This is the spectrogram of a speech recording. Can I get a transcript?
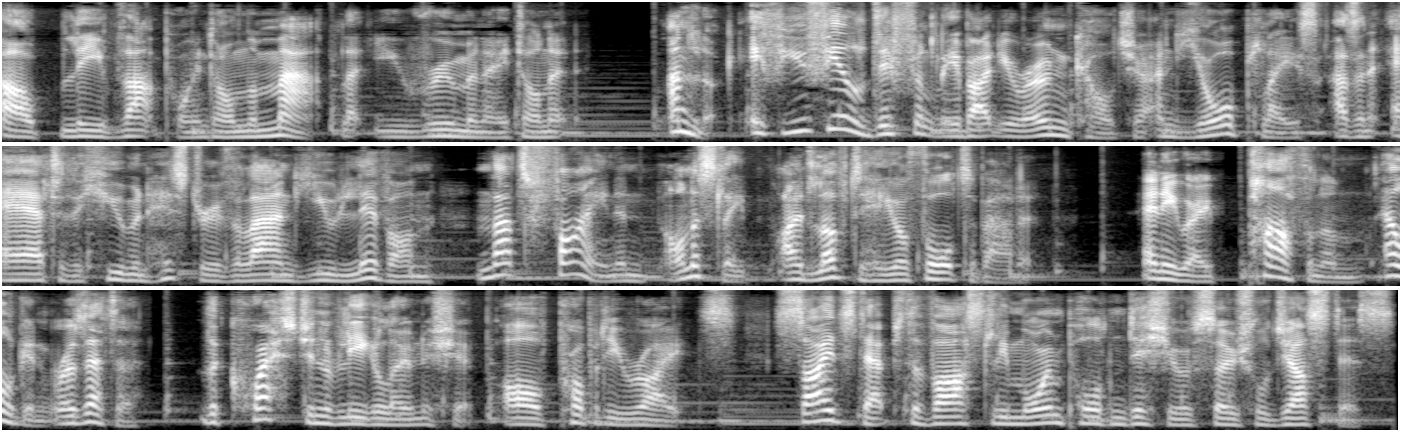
I'll leave that point on the mat, let you ruminate on it. And look, if you feel differently about your own culture and your place as an heir to the human history of the land you live on, that's fine, and honestly, I'd love to hear your thoughts about it. Anyway, Parthenon, Elgin, Rosetta. The question of legal ownership, of property rights, sidesteps the vastly more important issue of social justice.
